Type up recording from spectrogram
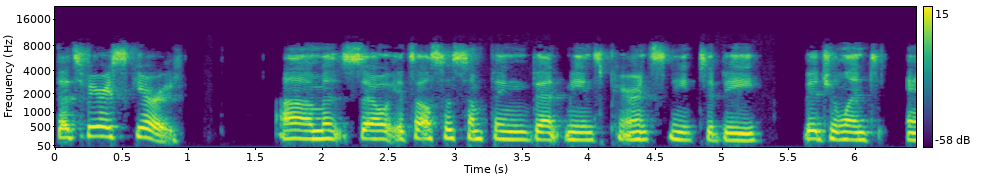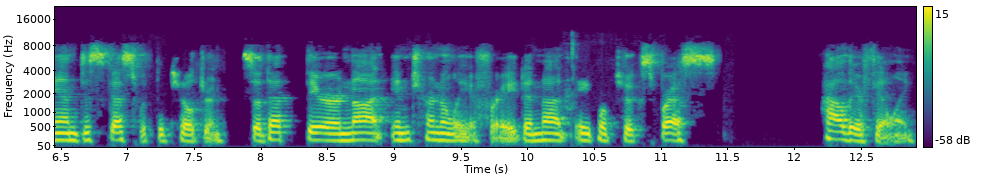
that's very scary. Um, so it's also something that means parents need to be vigilant and discuss with the children so that they're not internally afraid and not able to express how they're feeling.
